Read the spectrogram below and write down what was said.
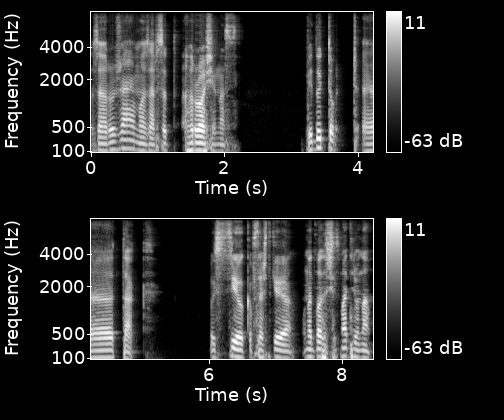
Загружаємо, зараз от гроші у нас підуть то. Е, так. Ось стілка все ж таки, вона 26 метрів, вона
